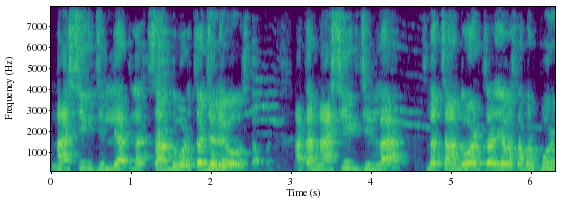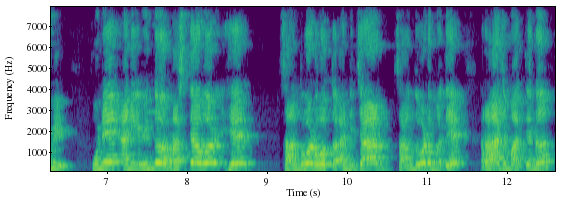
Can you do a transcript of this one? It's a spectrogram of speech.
नाशिक जिल्ह्यातलं चांदवडचं जलव्यवस्थापन. आता नाशिक जिल्ह्यातलं चांदवडचं व्यवस्थापन पूर्वी पुणे आणि इंदोर रस्त्यावर हे चांदवड होतं आणि त्या चांदवडमध्ये राजमातेनं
